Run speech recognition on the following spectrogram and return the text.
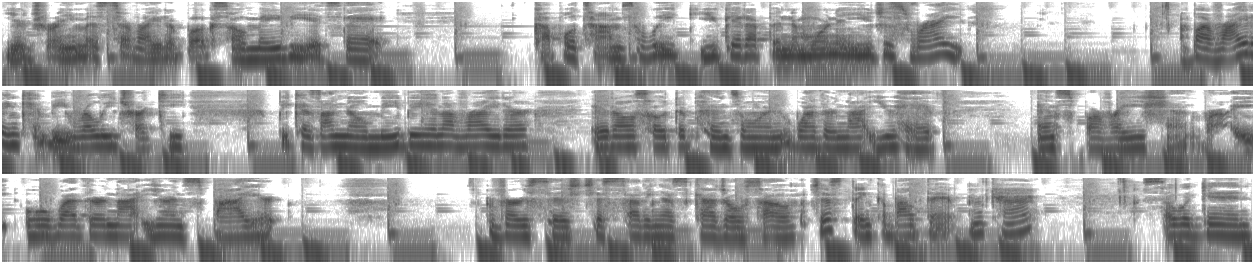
Your dream is to write a book. So maybe it's that couple times a week you get up in the morning, you just write. But writing can be really tricky because I know me being a writer It also depends on whether or not you have inspiration, right? Or whether or not you're inspired versus just setting a schedule. So just think about that, okay? So, again,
